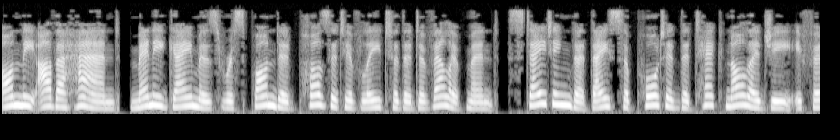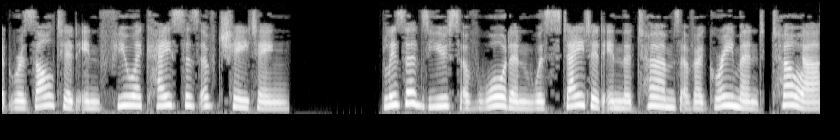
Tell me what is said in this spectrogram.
On the other hand, many gamers responded positively to the development, stating that they supported the technology if it resulted in fewer cases of cheating. Blizzard's use of Warden was stated in the Terms of Agreement TOA.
